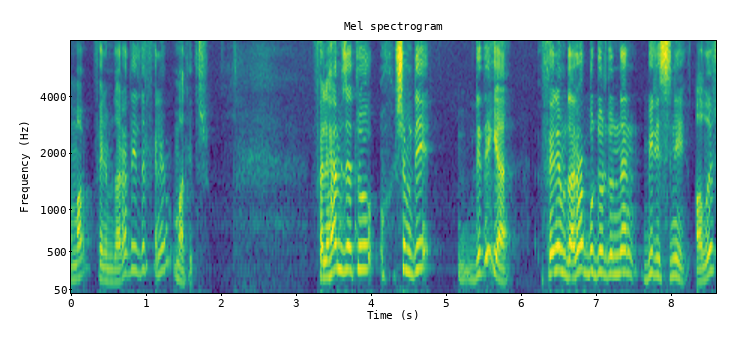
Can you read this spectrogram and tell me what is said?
ama fiil müdara değildir, fiil madidir. Fel hemzetu, şimdi dedik ya, fiil müdara bu dördünden birisini alır,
